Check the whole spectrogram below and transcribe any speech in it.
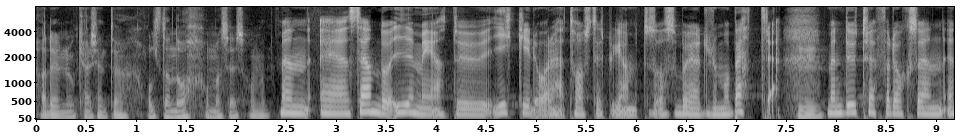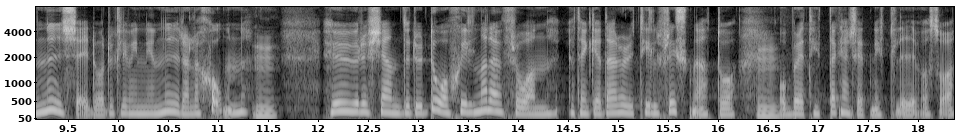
hade det nog kanske inte hållit ändå, om man säger så. Men, Men eh, sen då, i och med att du gick i då det här tolvstegsprogrammet och så, så började du må bättre. Mm. Men du träffade också en, en ny tjej då, du klev in i en ny relation. Mm. Hur kände du då skillnaden från, jag tänker där har du tillfrisknat och, mm. och börjat hitta kanske ett nytt liv och så.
